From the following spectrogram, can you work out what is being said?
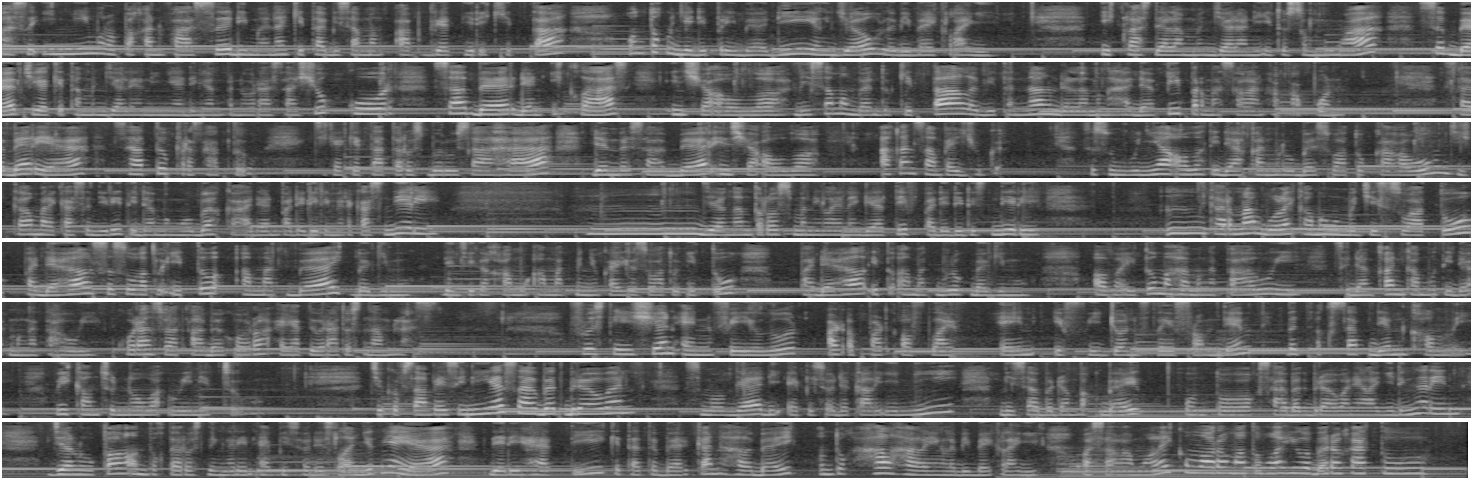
Fase ini merupakan fase di mana kita bisa mengupgrade diri kita untuk menjadi pribadi yang jauh lebih baik lagi. Ikhlas dalam menjalani itu semua, sebab jika kita menjalaninya dengan penuh rasa syukur, sabar, dan ikhlas, insya Allah bisa membantu kita lebih tenang dalam menghadapi permasalahan apa pun. Sabar ya, satu persatu. Jika kita terus berusaha dan bersabar, insya Allah akan sampai juga. Sesungguhnya Allah tidak akan merubah suatu kaum jika mereka sendiri tidak mengubah keadaan pada diri mereka sendiri. Hmm, jangan terus menilai negatif pada diri sendiri. Hmm, karena boleh kamu membenci sesuatu, padahal sesuatu itu amat baik bagimu. Dan jika kamu amat menyukai sesuatu itu, padahal itu amat buruk bagimu. Allah itu maha mengetahui, sedangkan kamu tidak mengetahui. Quran Surat Al-Baqarah ayat 216 Frustration and failure are a part of life, and if we don't flee from them but accept them calmly, we come to know what we need to. Cukup sampai sini ya sahabat berawan. Semoga di episode kali ini bisa berdampak baik untuk sahabat berawan yang lagi dengerin. Jangan lupa untuk terus dengerin episode selanjutnya ya. Dari hati kita tebarkan hal baik untuk hal-hal yang lebih baik lagi. Wassalamualaikum warahmatullahi wabarakatuh.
